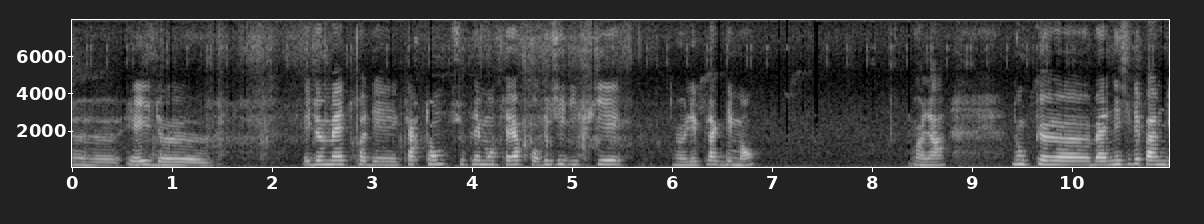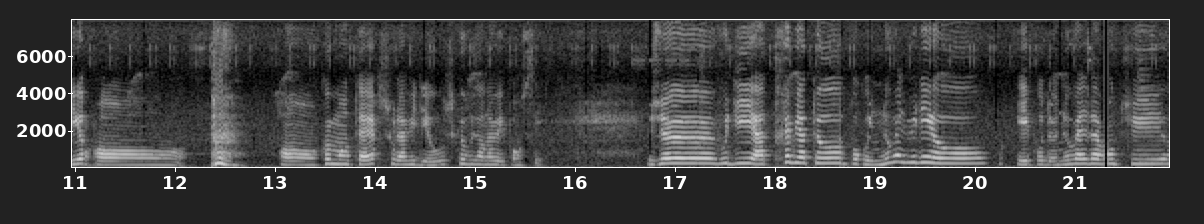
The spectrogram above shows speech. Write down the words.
euh, et, de, et de mettre des cartons supplémentaires pour rigidifier euh, les plaques d'aimant. Voilà. Donc, euh, ben, n'hésitez pas à me dire en, en commentaire sous la vidéo ce que vous en avez pensé. Je vous dis à très bientôt pour une nouvelle vidéo et pour de nouvelles aventures.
